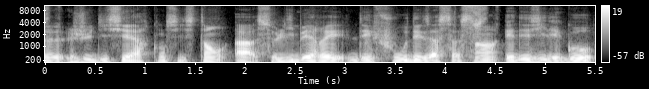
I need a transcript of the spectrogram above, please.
euh, judiciaire consistant à se libérer des fous, des assassins et des illégaux.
